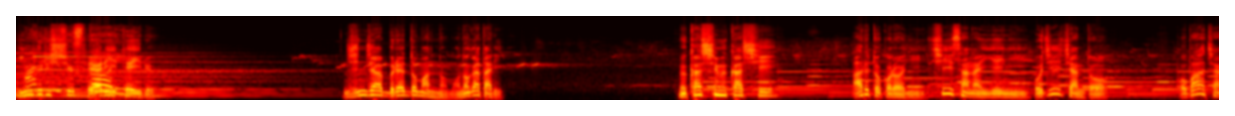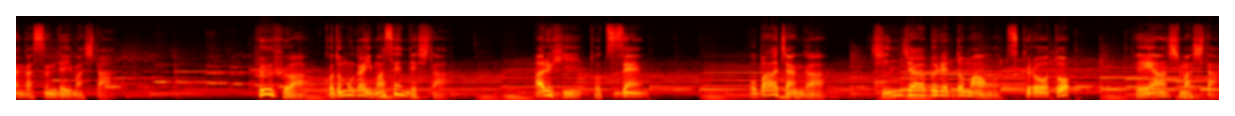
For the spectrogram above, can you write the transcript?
English fairy tale ジンジャーブレッドマンの物語昔々あるところに小さな家におじいちゃんとおばあちゃんが住んでいました夫婦は子供がいませんでしたある日突然おばあちゃんがジンジャーブレッドマンを作ろうと提案しました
